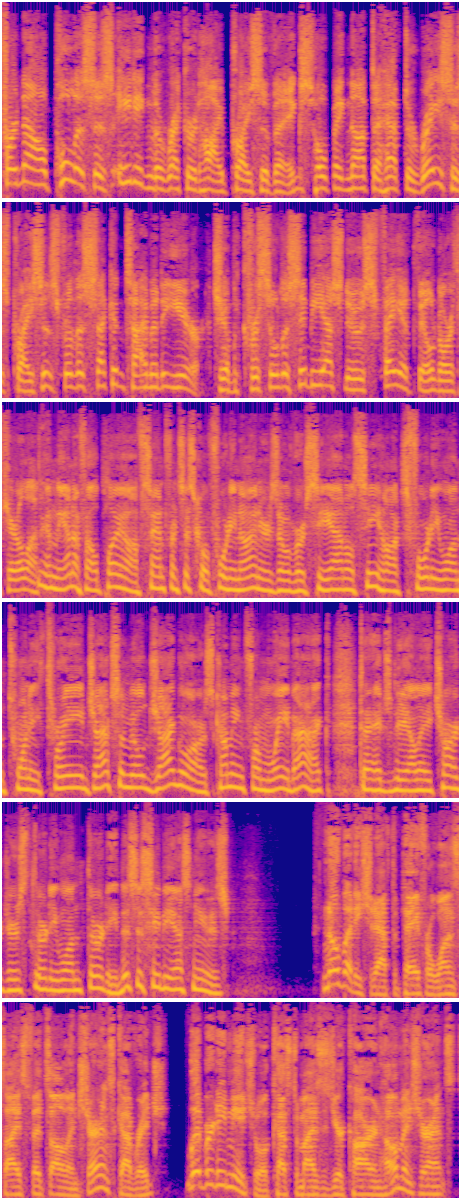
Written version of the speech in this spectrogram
For now, Poulis is eating the record high price of eggs, hoping not to have to raise his prices for the second time in a year. Jim Krasula, CBS News, Fayetteville, North Carolina. In the NFL playoffs, San Francisco 49ers over Seattle Seahawks 41-23. Jacksonville Jaguars coming from way back to edge the LA Chargers 31-30. This is CBS News. Nobody should have to pay for one-size-fits-all insurance coverage. Liberty Mutual customizes your car and home insurance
